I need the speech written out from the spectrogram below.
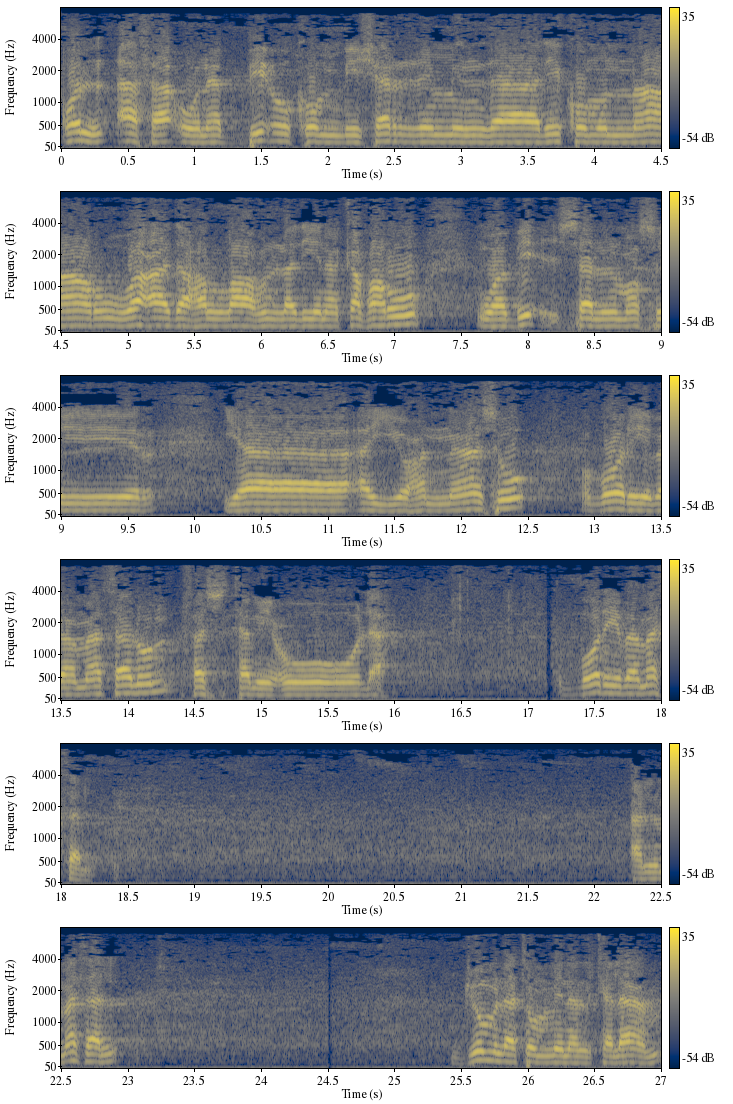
قل أفأنبئكم بشر من ذلكم النار وعدها الله الذين كفروا وبئس المصير. يا أيها الناس ضرب مثل فاستمعوا له. ضرب مثل. المثل جملة من الكلام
